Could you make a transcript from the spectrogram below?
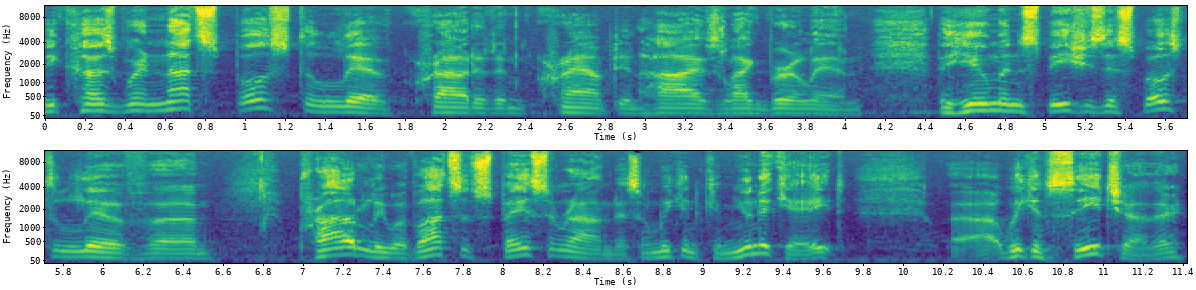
because we're not supposed to live crowded and cramped in hives like Berlin. The human species is supposed to live uh, proudly with lots of space around us, and we can communicate. Uh, we can see each other.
